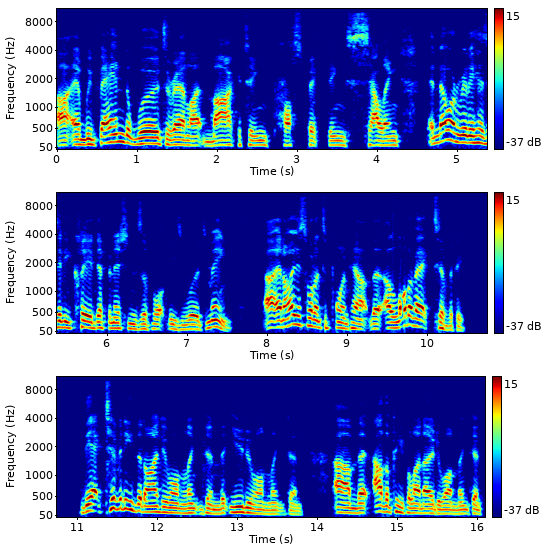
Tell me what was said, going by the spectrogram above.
Uh, and we band the words around like marketing, prospecting, selling, and no one really has any clear definitions of what these words mean. Uh, and I just wanted to point out that a lot of activity, the activity that I do on LinkedIn, that you do on LinkedIn, um, that other people I know do on LinkedIn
